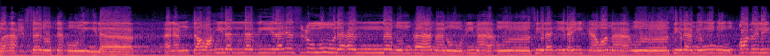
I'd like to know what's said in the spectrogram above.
وأحسن تأويلاً. ألم تر إلى الذين يزعمون أنهم آمنوا بما أنزل إليك وما أنزل من قبلك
